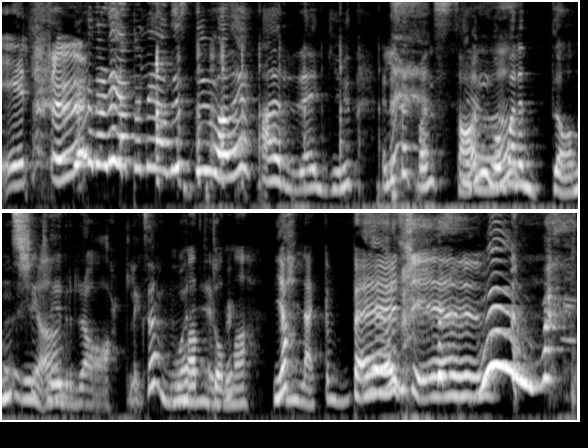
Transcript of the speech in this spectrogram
helt sjøl. Men er det helt alene i stua di? Herregud. Eller sett på en sang Ja. og bare dans skikkelig rart, liksom. Whatever. Madonna. Like a virgin.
